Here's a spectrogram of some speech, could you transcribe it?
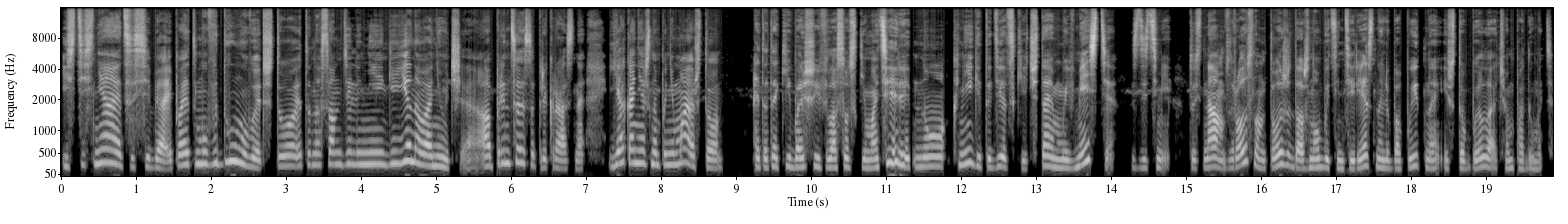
и стесняется себя, и поэтому выдумывает, что это на самом деле не гиена вонючая, а принцесса прекрасная. Я, конечно, понимаю, что это такие большие философские материи, но книги-то детские читаем мы вместе с детьми. То есть нам, взрослым, тоже должно быть интересно, любопытно и что было о чем подумать.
